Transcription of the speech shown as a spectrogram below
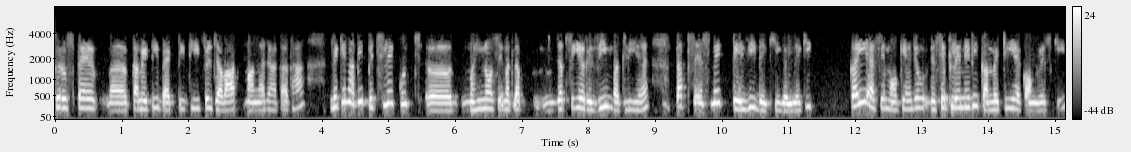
फिर उस पर कमेटी बैठती थी, फिर जवाब मांगा जाता था। लेकिन अभी पिछले कुछ महीनों से मतलब जब से ये रिजीम बदली है, तब से इसमें तेज़ी देखी गई है कि कई ऐसे मौके हैं जो डिसिप्लिनरी कमेटी है कांग्रेस की।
